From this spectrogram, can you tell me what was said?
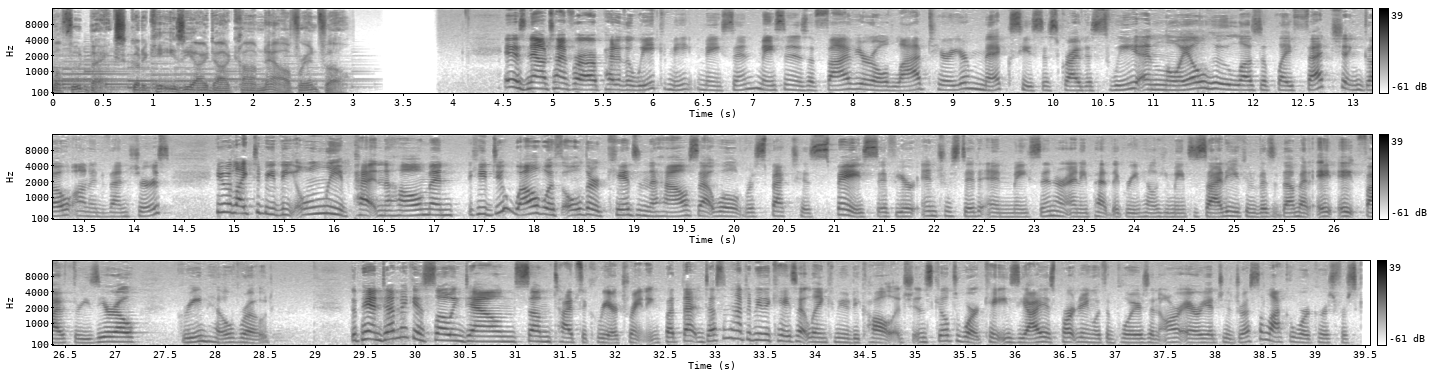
local food banks. Go to KEZI.com now for info. It is now time for our pet of the week. Meet Mason. Mason is a five-year-old lab terrier mix. He's described as sweet and loyal who loves to play fetch and go on adventures. He would like to be the only pet in the home, and he'd do well with older kids in the house that will respect his space. If you're interested in Mason or any pet at the Greenhill Humane Society, you can visit them at 88530 Green Hill Road. The pandemic is slowing down some types of career training, but that doesn't have to be the case at Lane Community College. In Skill to Work, KEZI is partnering with employers in our area to address the lack of workers for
